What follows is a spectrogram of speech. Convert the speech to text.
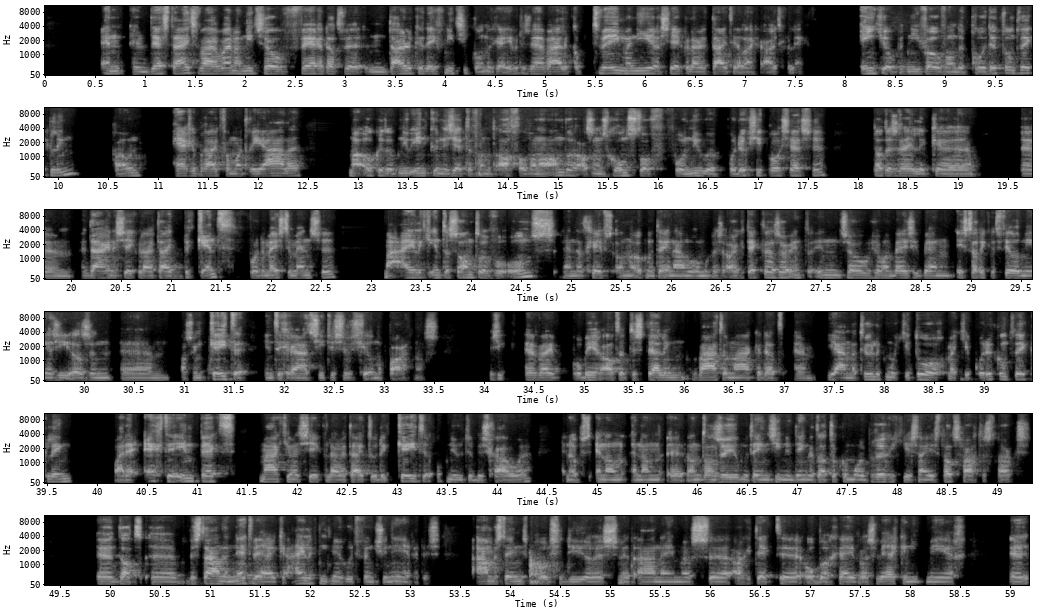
En destijds waren wij nog niet zo ver dat we een duidelijke definitie konden geven. Dus we hebben eigenlijk op twee manieren circulariteit heel erg uitgelegd. Eentje op het niveau van de productontwikkeling, gewoon hergebruik van materialen, maar ook het opnieuw in kunnen zetten van het afval van een ander als een grondstof voor nieuwe productieprocessen. Dat is redelijk uh, um, daarin is circulariteit bekend voor de meeste mensen. Maar eigenlijk interessanter voor ons, en dat geeft dan ook meteen aan waarom ik als architect daar zo, in, zo, bezig ben, is dat ik het veel meer zie als een, um, als een ketenintegratie tussen verschillende partners. Dus ik, wij proberen altijd de stelling waar te maken dat, um, ja, natuurlijk moet je door met je productontwikkeling, maar de echte impact maak je met circulariteit door de keten opnieuw te beschouwen. En, en, dan, en dan, uh, dan, dan zul je meteen zien, ik denk dat dat ook een mooi bruggetje is naar je stadsharten straks, uh, dat bestaande netwerken eigenlijk niet meer goed functioneren. Dus aanbestedingsprocedures met aannemers, architecten, opdrachtgevers werken niet meer.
